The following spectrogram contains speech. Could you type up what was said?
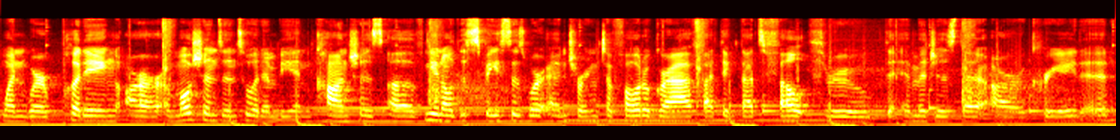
when we're putting our emotions into it and being conscious of, you know, the spaces we're entering to photograph, I think that's felt through the images that are created.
